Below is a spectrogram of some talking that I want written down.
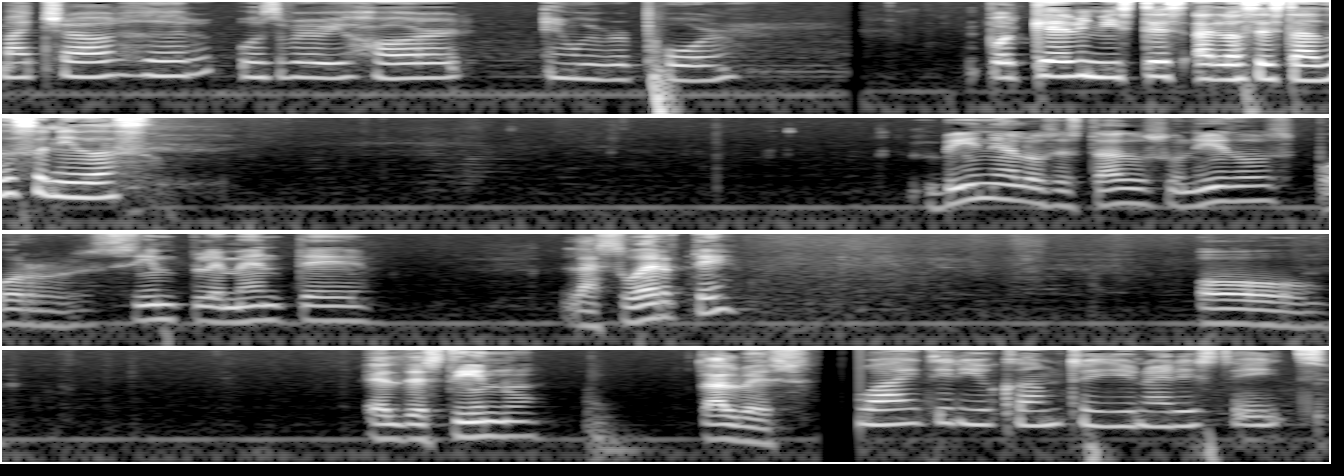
My childhood was very hard and we were poor. ¿Por qué viniste a los Estados Unidos? Vine a los Estados Unidos por simplemente la suerte o el destino, tal vez. Why did you come to the United States?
